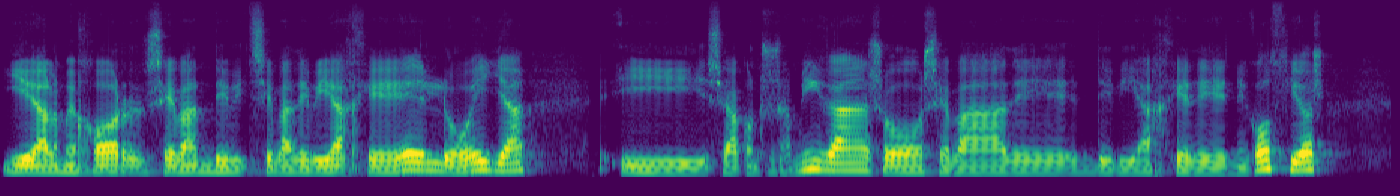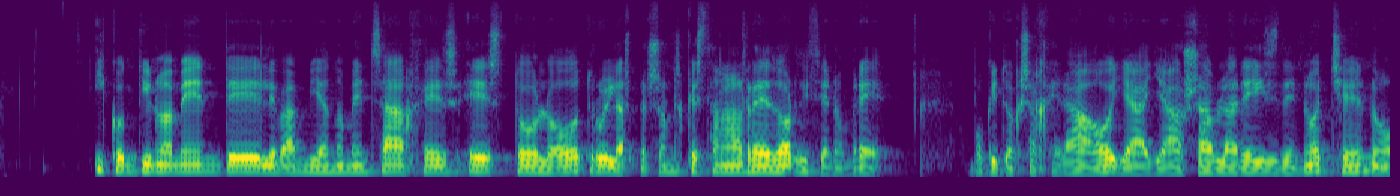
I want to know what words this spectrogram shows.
Y a lo mejor se se va de viaje él o ella y se va con sus amigas o se va de, de viaje de negocios y continuamente le va enviando mensajes, esto, lo otro, y las personas que están alrededor dicen, hombre, un poquito exagerado, ya, ya os hablaréis de noche, ¿no?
